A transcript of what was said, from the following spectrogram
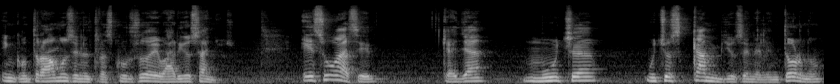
encontrábamos en el transcurso de varios años. Eso hace que haya mucha, muchos cambios en el entorno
